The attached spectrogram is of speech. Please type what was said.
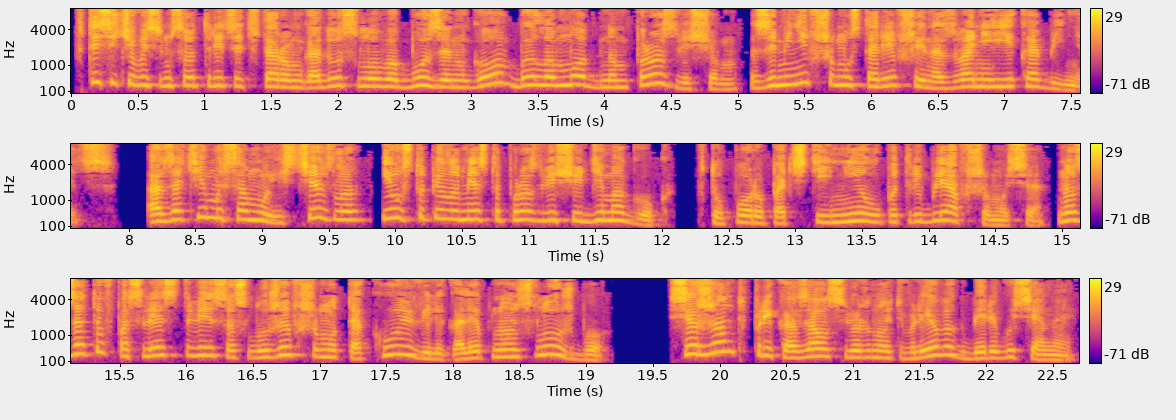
В 1832 году слово «бузенго» было модным прозвищем, заменившим устаревшее название «якобинец». А затем и само исчезло и уступило место прозвищу «демагог», в ту пору почти не употреблявшемуся, но зато впоследствии сослужившему такую великолепную службу. Сержант приказал свернуть влево к берегу Сены.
